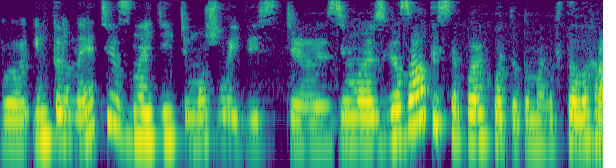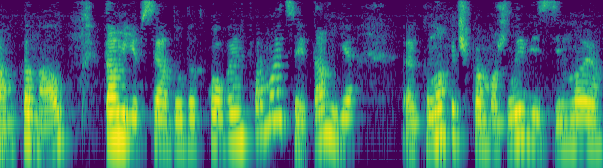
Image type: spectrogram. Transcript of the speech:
в інтернеті, знайдіть можливість е, зі мною зв'язатися. Переходьте до мене в телеграм-канал, там є вся додаткова інформація, і там є е, кнопочка можливість зі мною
